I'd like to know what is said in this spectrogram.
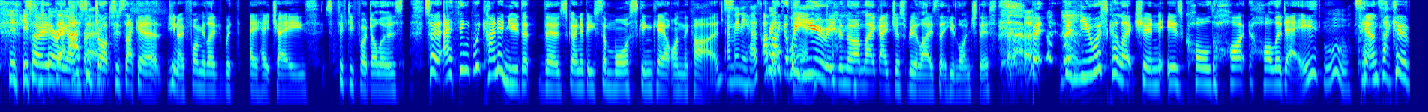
Is so the Acid brand. Drops is like a, you know, formulated with AHAs. It's $54. So I think we kind of knew that there's going to be some more skincare on the cards. I mean, he has I'm like, we knew, even though I'm like, I just realized that he launched this. but the newest collection is called Hot Holiday. Ooh. Sounds like a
